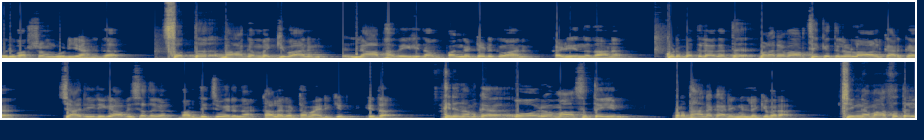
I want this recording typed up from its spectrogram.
ഒരു വർഷവും കൂടിയാണിത്. സ്വത്ത് ഭാഗം വയ്ക്കുവാനും ലാഭവിഹിതം പങ്കിട്ടെടുക്കുവാനും കഴിയുന്നതാണ്. കുടുംബത്തിലകത്ത് വളരെ വാർദ്ധക്യത്തിലുള്ള ആൾക്കാർക്ക് ശാരീരിക ആവശ്യതകൾ വർദ്ധിച്ചു വരുന്ന കാലഘട്ടമായിരിക്കും ഇത്. ഇനി നമുക്ക് ഓരോ മാസത്തെയും പ്രധാന കാര്യങ്ങളിലേക്ക് വരാം. ചിങ്ങമാസത്തിൽ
